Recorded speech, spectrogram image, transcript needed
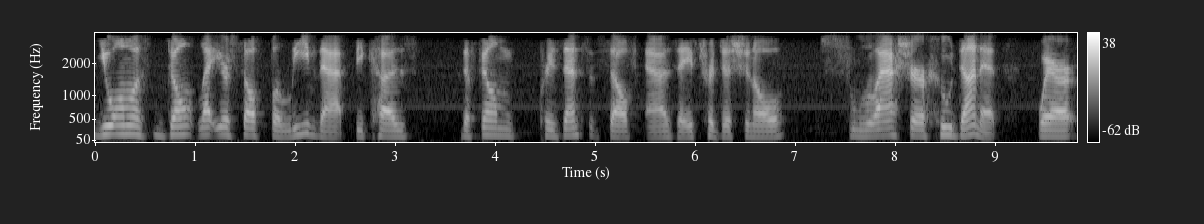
you almost don't let yourself believe that because the film presents itself as a traditional slasher whodunit where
